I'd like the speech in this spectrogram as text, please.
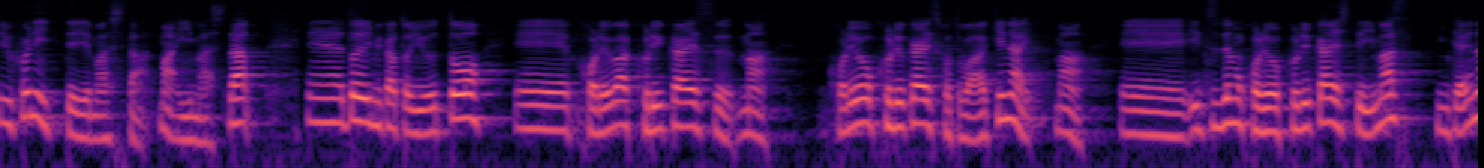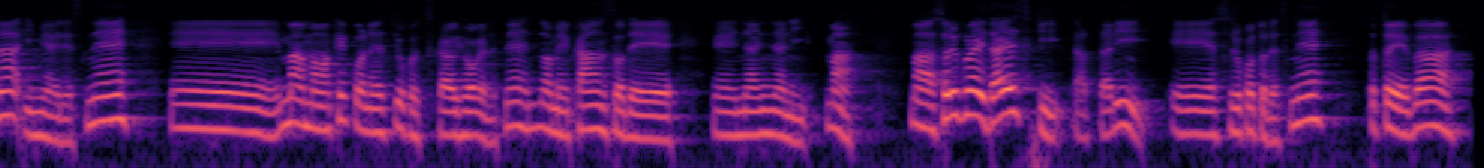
というふうに言っていました。まあ、言いました。えー、どういう意味かというと、えー、これは繰り返す。まあ、これを繰り返すことは飽きない。まあ、えー、いつでもこれを繰り返しています。みたいな意味合いですね。えー、まあまあ結構ね、よく使う表現ですね。のめ簡素で、えー、何々。まあ、まあ、それくらい大好きだったり、えー、することですね。例えば、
